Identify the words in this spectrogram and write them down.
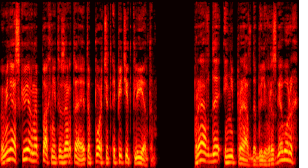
У меня скверно пахнет изо рта, это портит аппетит клиентам. Правда и неправда были в разговорах,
